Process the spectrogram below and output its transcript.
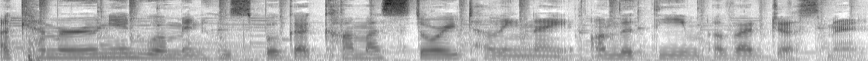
a Cameroonian woman who spoke at Kama's storytelling night on the theme of adjustment.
